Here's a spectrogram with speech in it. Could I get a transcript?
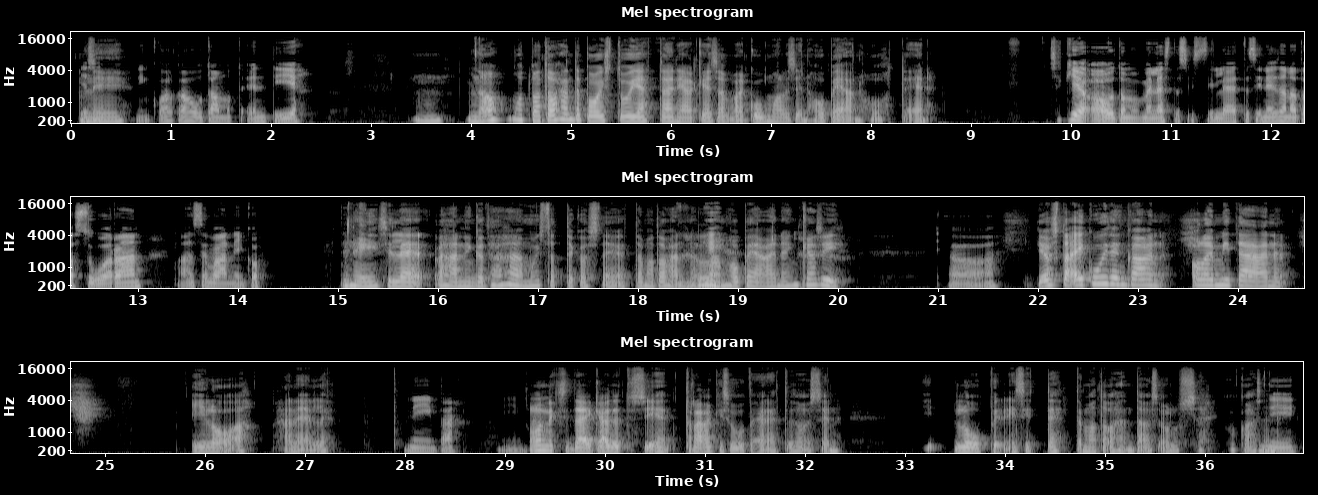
Ja niin. se niin kuin, alkaa huutaa, mutta en tiedä. Mm. No, mutta mato häntä poistuu jättäen jälkeensä vain kummallisen hopean hohteen. Sekin on auto mun mielestä siis silleen, että siinä ei sanota suoraan, vaan se vaan niinku... Niin, sille vähän niin kuin, että muistatteko se, että Mato hänellä on niin. hopeainen käsi? Joo. Josta ei kuitenkaan ole mitään iloa hänelle. Niinpä. Niinpä. Onneksi sitä ei käytetty siihen traagisuuteen, että se olisi sen luuppi, niin sitten että Mato häntä olisi ollut se koko sen. Niin.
